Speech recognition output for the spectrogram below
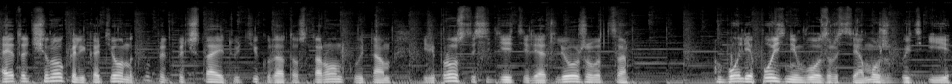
А этот щенок или котенок ну, предпочитает уйти куда-то в сторонку и там или просто сидеть, или отлеживаться. В более позднем возрасте, а может быть и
